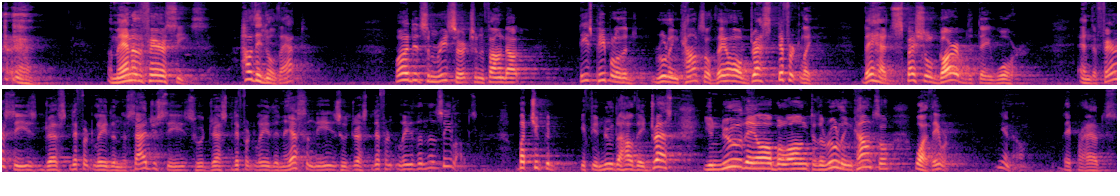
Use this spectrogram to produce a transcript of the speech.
a man of the Pharisees. How did they know that? Well, I did some research and found out these people of the ruling council, they all dressed differently. They had special garb that they wore. And the Pharisees dressed differently than the Sadducees, who dressed differently than the Essenes, who dressed differently than the Zealots. But you could, if you knew the, how they dressed, you knew they all belonged to the ruling council. What, they were, you know, they perhaps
